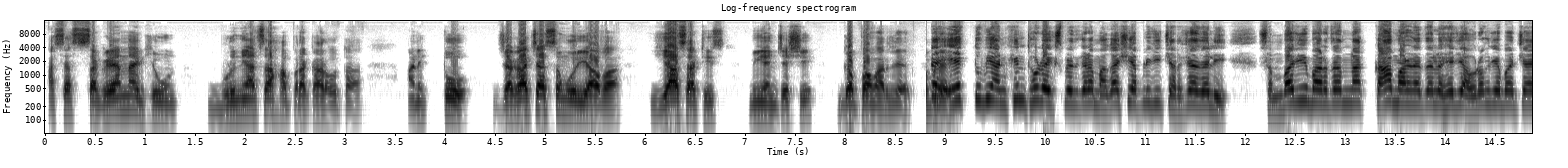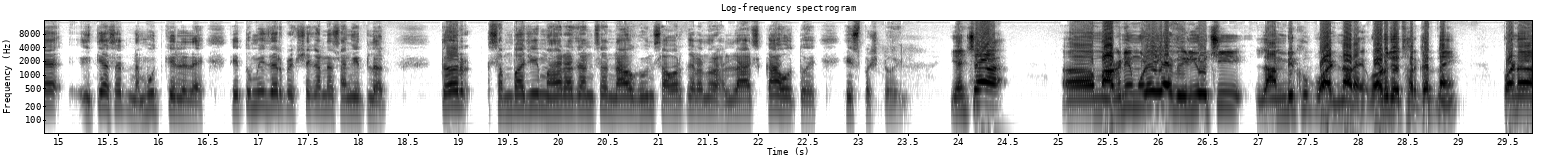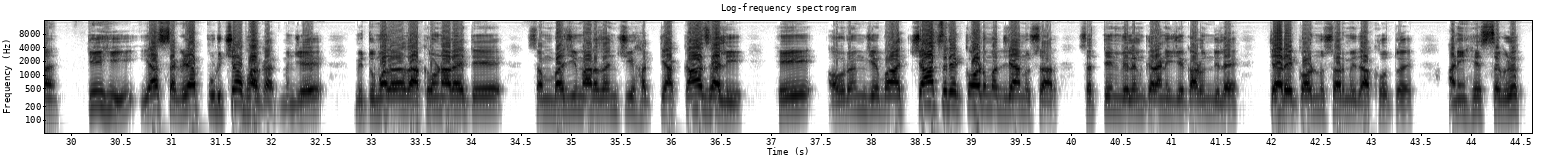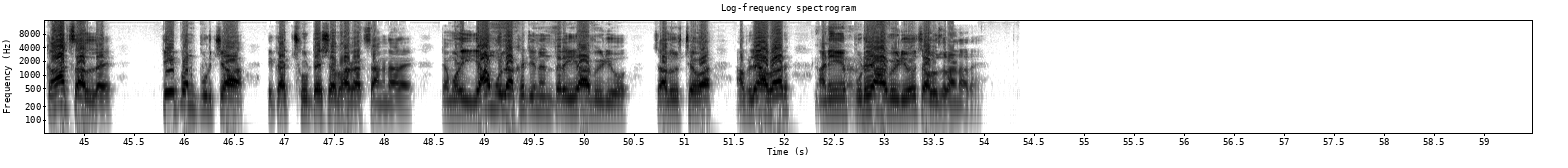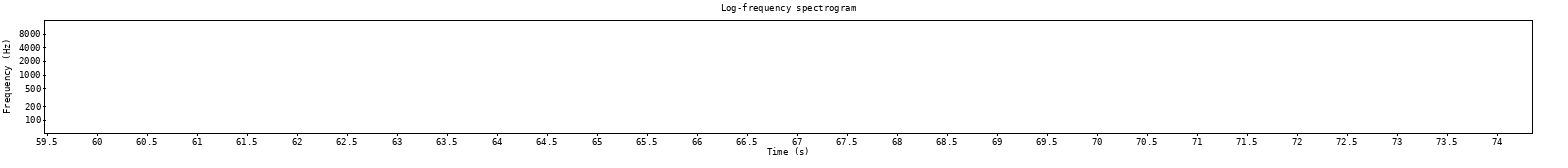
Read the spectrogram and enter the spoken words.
अशा सगळ्यांना घेऊन बुडण्याचा हा प्रकार होता. आणि तो जगाच्या समोर यावा यासाठीच मी यांच्याशी गप्पा मारल्या आहेत. एक तुम्ही आणखीन थोडं एक्सप्लेन करा. मगाशी आपली जी चर्चा झाली संभाजी महाराजांना का मारण्यात आलं हे जे औरंगजेबाच्या इतिहासात नमूद केलेलं आहे ते तुम्ही जर प्रेक्षकांना सांगितलं तर संभाजी महाराजांचं नाव घेऊन सावरकरांवर हल्ला आज का होतोय हे स्पष्ट होईल. यांच्या मागणीमुळे या व्हिडिओची लांबी खूप वाढणार आहे. वाढू देत हरकत नाही. पण तीही या सगळ्या पुढच्या भागात म्हणजे मी तुम्हाला दाखवणार आहे ते संभाजी महाराजांची हत्या का झाली हे औरंगजेबाच्याच रेकॉर्ड मधल्यानुसार सत्येन वेलणकरांनी जे काढून दिलंय त्या रेकॉर्डनुसार मी दाखवतोय. आणि हे सगळं का चाललंय ते पण पुढच्या एका छोट्याशा भागात सांगणार आहे. त्यामुळे या मुलाखतीनंतरही हा व्हिडिओ चालूच ठेवा. आपले आभार आणि पुढे हा व्हिडिओ चालूच राहणार आहे.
